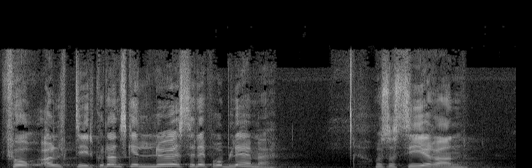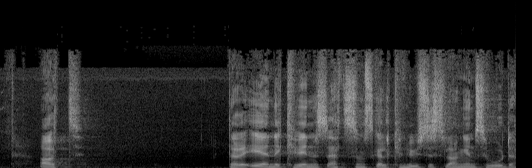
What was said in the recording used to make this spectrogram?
for alltid. Hvordan skal jeg løse det problemet? Og så sier han at det er ene kvinnens ett som skal knuse slangens hode,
